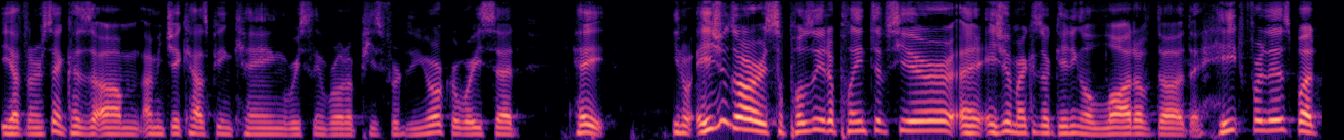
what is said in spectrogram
you have to understand. Because um, I mean, Jay Caspian Kang recently wrote a piece for the New Yorker where he said, "Hey, you know, Asians are supposedly the plaintiffs here, and Asian Americans are getting a lot of the the hate for this, but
